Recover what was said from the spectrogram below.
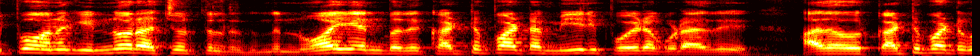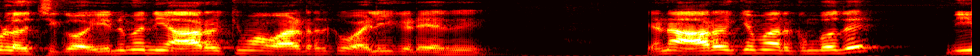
இப்போ உனக்கு இன்னொரு அச்சுறுத்தல் இருக்குது இந்த நோய் என்பது கட்டுப்பாட்டை மீறி போயிடக்கூடாது. அதை ஒரு கட்டுப்பாட்டுக்குள்ளே வச்சுக்கோ. இனிமேல் நீ ஆரோக்கியமாக வாழ்கிறதுக்கு வழி கிடையாது. ஏன்னா ஆரோக்கியமாக இருக்கும்போது நீ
